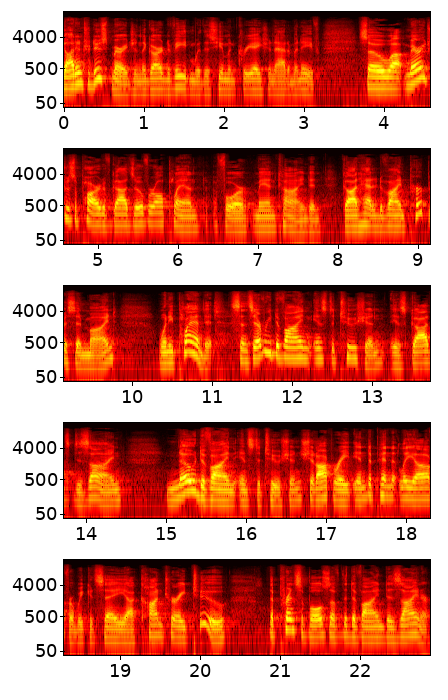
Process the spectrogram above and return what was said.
God introduced marriage in the Garden of Eden with his human creation, Adam and Eve. So, uh, marriage was a part of God's overall plan for mankind, and God had a divine purpose in mind when He planned it. Since every divine institution is God's design, no divine institution should operate independently of, or we could say uh, contrary to, the principles of the divine designer.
